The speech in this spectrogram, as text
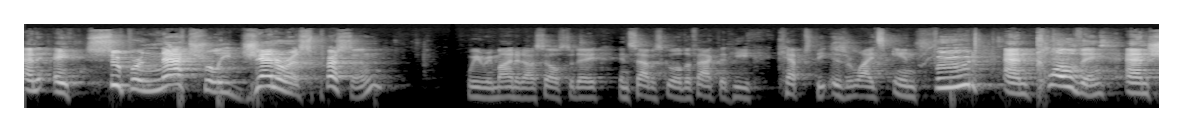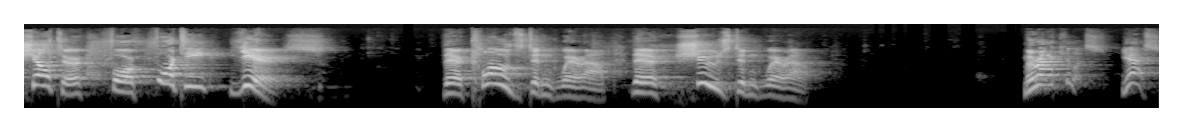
and a supernaturally generous person, we reminded ourselves today in Sabbath school of the fact that he kept the Israelites in food and clothing and shelter for 40 years. Their clothes didn't wear out. Their shoes didn't wear out. Miraculous. Yes.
